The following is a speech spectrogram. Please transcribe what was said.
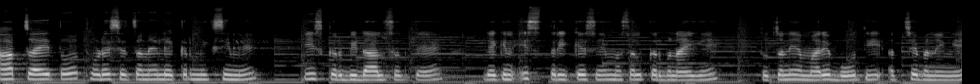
आप चाहे तो थोड़े से चने लेकर मिक्सी में पीस कर भी डाल सकते हैं, लेकिन इस तरीके से मसल कर बनाएँगे तो चने हमारे बहुत ही अच्छे बनेंगे।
